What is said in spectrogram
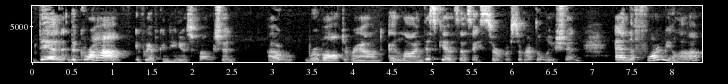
Then the graph, if we have a continuous function, uh, revolved around a line. This gives us a surface of revolution, and the formula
